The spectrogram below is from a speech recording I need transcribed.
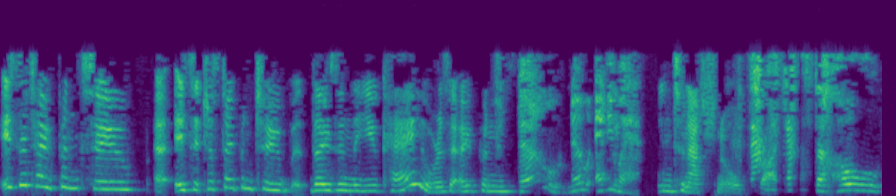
it open to, uh, is it just open to those in the UK or is it open? No, no, anywhere. International. That's, right. that's the whole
